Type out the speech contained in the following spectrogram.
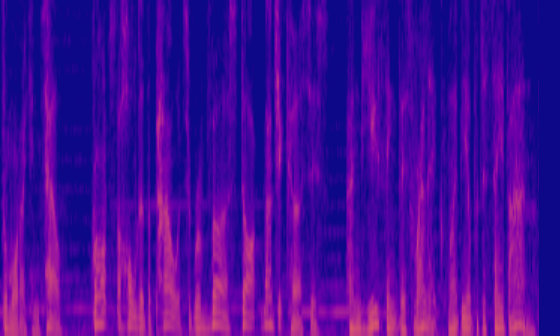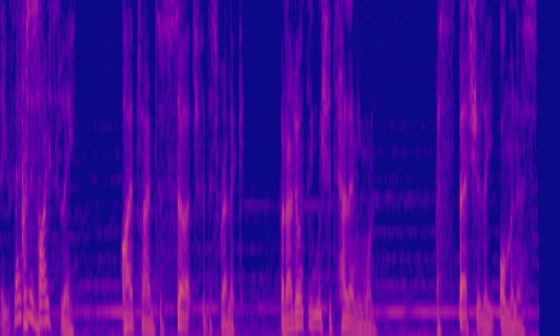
from what I can tell, grants the holder the power to reverse dark magic curses. And you think this relic might be able to save Anne? Exactly. Precisely. I plan to search for this relic, but I don't think we should tell anyone. Especially Ominis.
